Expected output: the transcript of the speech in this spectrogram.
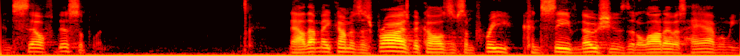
and self discipline. Now, that may come as a surprise because of some preconceived notions that a lot of us have when we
